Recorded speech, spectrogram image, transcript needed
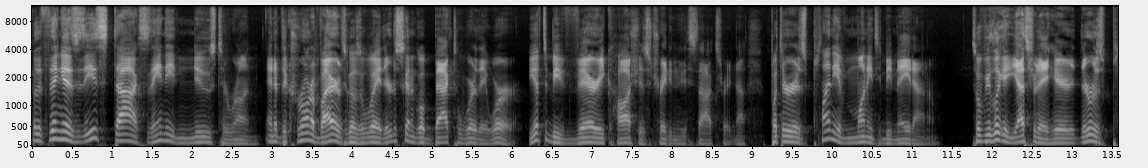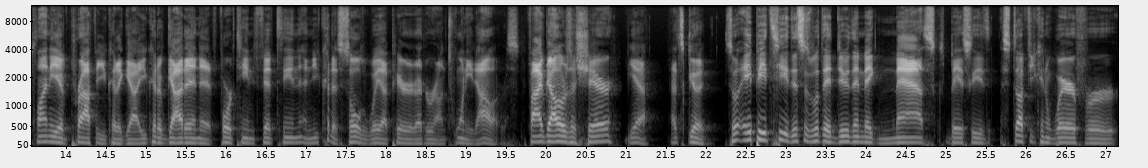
But the thing is these stocks they need news to run. And if the coronavirus goes away they're just going to go back to where they were. You have to be very cautious trading these stocks right now but there is plenty of money to be made on them so if you look at yesterday here, there was plenty of profit you could have got. You could have got in at 14, 15, and you could have sold way up here at around $20. $5 a share, yeah, that's good. So APT, this is what they do. They make masks, basically stuff you can wear for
